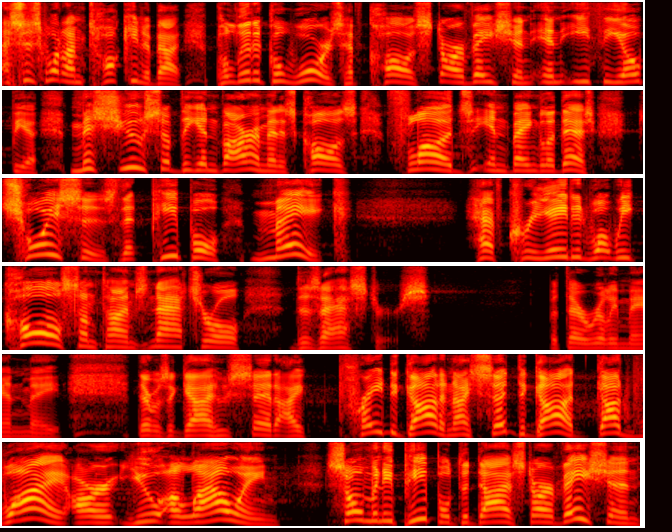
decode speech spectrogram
This is what I'm talking about. Political wars have caused starvation in Ethiopia. Misuse of the environment has caused floods in Bangladesh. Choices that people make have created what we call sometimes natural disasters, but they're really man made. There was a guy who said, I prayed to God and I said to God, God, why are you allowing so many people to die of starvation?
